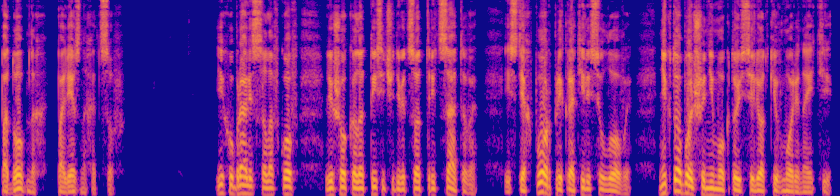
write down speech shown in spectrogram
подобных полезных отцов. Их убрали с Соловков лишь около 1930-го, и с тех пор прекратились уловы. Никто больше не мог той селедки в море найти,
